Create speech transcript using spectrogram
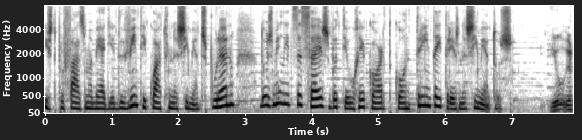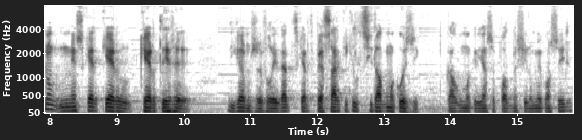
Isto prefaz uma média de 24 nascimentos por ano. 2016 bateu o recorde com 33 nascimentos. Eu, eu não, nem sequer quero, quero ter, digamos, a validade sequer de pensar que aquilo decide alguma coisa que alguma criança pode nascer no meu conselho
